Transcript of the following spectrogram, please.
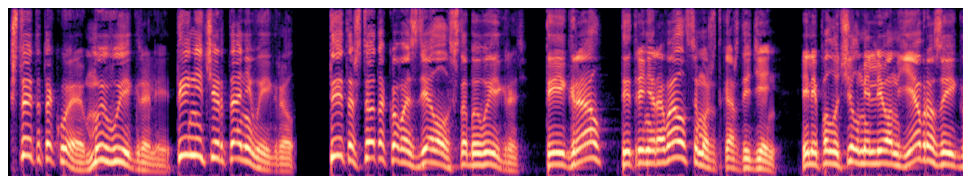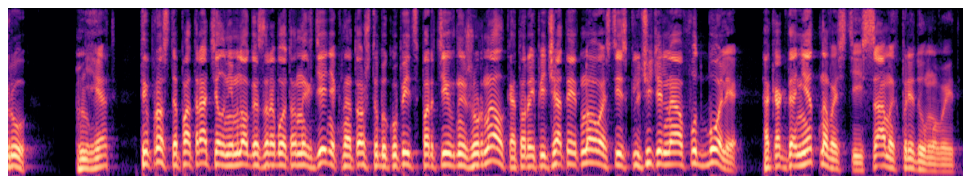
Что это такое? Мы выиграли. Ты ни черта не выиграл. Ты-то что такого сделал, чтобы выиграть? Ты играл? Ты тренировался, может, каждый день? Или получил миллион евро за игру? Нет. Ты просто потратил немного заработанных денег на то, чтобы купить спортивный журнал, который печатает новости исключительно о футболе, а когда нет новостей, сам их придумывает.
